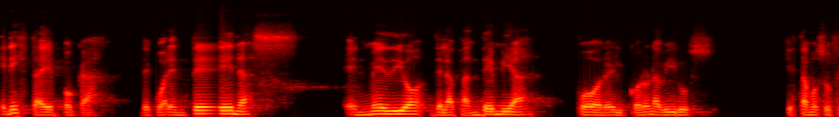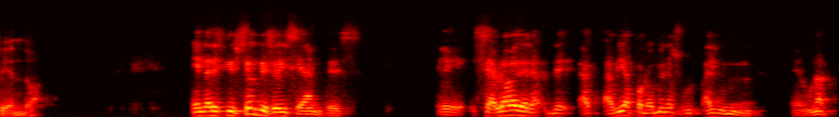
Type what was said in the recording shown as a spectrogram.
en esta época de cuarentenas, en medio de la pandemia por el coronavirus que estamos sufriendo? En la descripción que yo hice antes, eh, se hablaba de, había por lo menos, hay un, eh, una,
